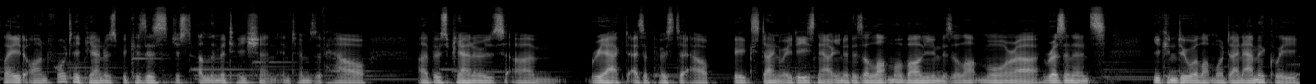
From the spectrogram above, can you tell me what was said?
played on forte pianos because there's just a limitation in terms of how uh, those pianos um, react as opposed to our big Steinway Ds now. You know, there's a lot more volume, there's a lot more uh, resonance. You can do a lot more dynamically,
